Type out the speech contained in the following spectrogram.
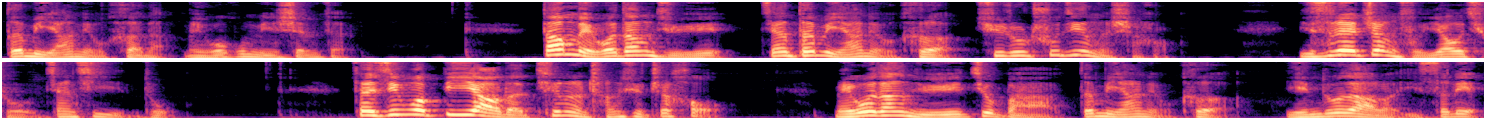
德米扬纽克的美国公民身份。当美国当局将德米扬纽克驱逐出境的时候，以色列政府要求将其引渡。在经过必要的听证程序之后，美国当局就把德米扬纽克引渡到了以色列。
